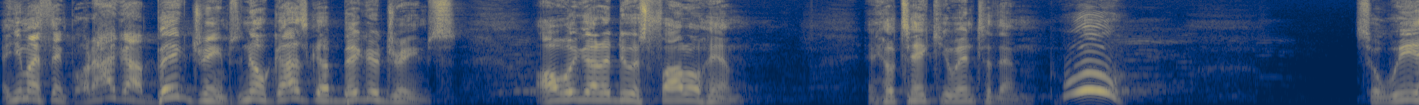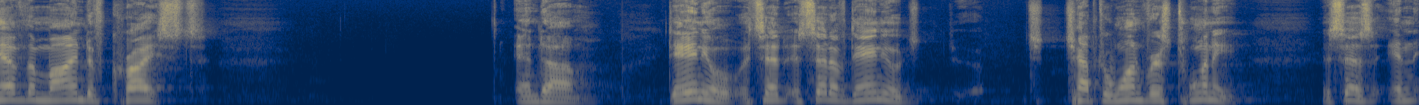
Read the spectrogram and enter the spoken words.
And you might think, but I got big dreams. No, God's got bigger dreams. All we got to do is follow Him, and He'll take you into them. So we have the mind of Christ. And um, Daniel, it said, it said of Daniel, chapter 1, verse 20, it says, In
